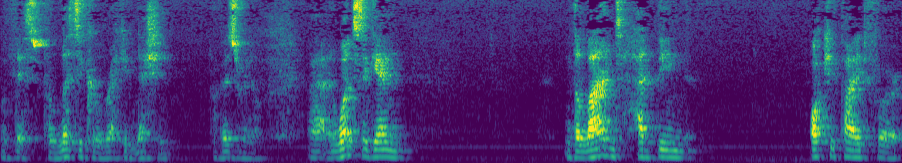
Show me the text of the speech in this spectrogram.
with this political recognition of Israel. Uh, and once again, the land had been occupied for,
